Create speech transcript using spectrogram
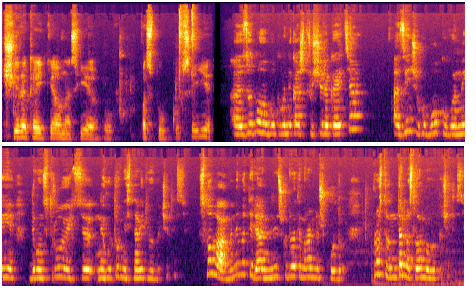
Щире каяття у нас є у поступку, все є. Е, З одного боку, вони кажуть про щире каяття, а з іншого боку, вони демонструють неготовність навіть вибачитись. Словами, не матеріально, не шкодувати моральну шкоду. Просто елементарно словами вибачитись.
